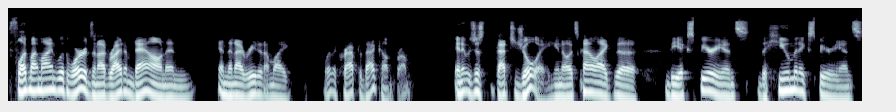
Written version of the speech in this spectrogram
flood my mind with words and I'd write them down and and then I read it I'm like where the crap did that come from? And it was just that's joy you know it's kind of like the the experience the human experience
